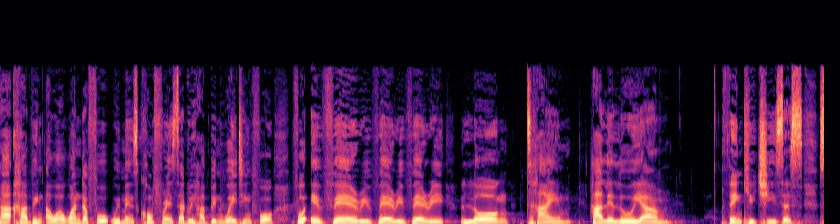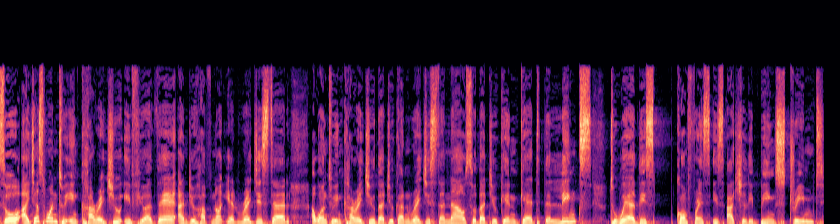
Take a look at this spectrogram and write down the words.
uh, having our wonderful women's conference that we have been waiting for for a very, very, very long time. Hallelujah. Thank you, Jesus. So I just want to encourage you if you are there and you have not yet registered, I want to encourage you that you can register now so that you can get the links to where this conference is actually being streamed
